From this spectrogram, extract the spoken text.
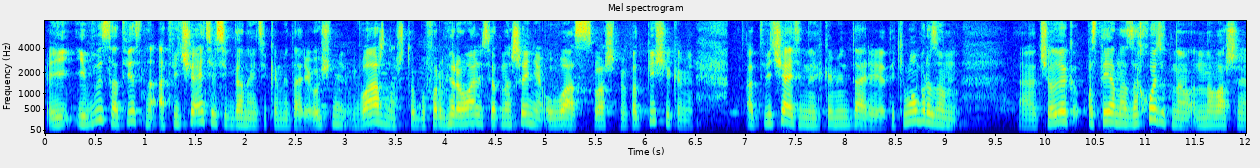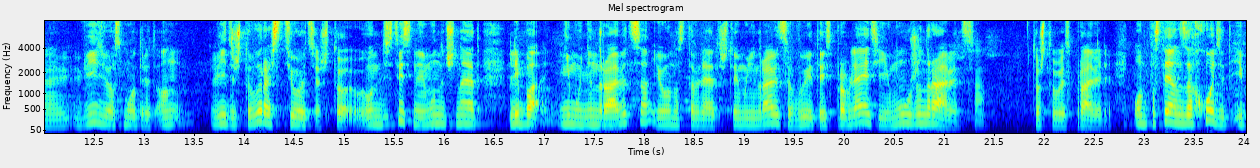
И, и вы, соответственно, отвечаете всегда на эти комментарии. Очень важно, чтобы формировались отношения у вас с вашими подписчиками. Отвечайте на их комментарии. Таким образом, человек постоянно заходит на, на ваше видео, смотрит, он видит, что вы растете, что он действительно, ему начинает, либо ему не нравится, и он оставляет, что ему не нравится, вы это исправляете, ему уже нравится то, что вы исправили. Он постоянно заходит и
